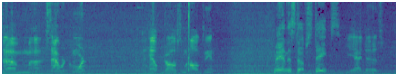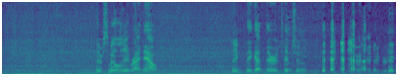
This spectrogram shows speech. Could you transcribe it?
some uh, sour corn to help draw some hogs in. Man, this stuff stinks. Yeah, it does. They're smelling it right now. They, they got their attention.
